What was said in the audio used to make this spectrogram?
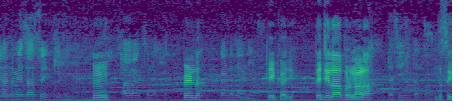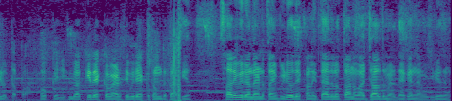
98721 ਬਈ। ਹੂੰ। 1869 ਪਿੰਡ? ਠੀਕ ਆ ਜੀ। ਤੇ ਜ਼ਿਲ੍ਹਾ ਬਰਨਾਲਾ? ਤਹਿਸੀਲ ਤਪਾ। ਤਹਿਸੀਲ ਤੱਪਾ। ਓਕੇ ਜੀ। ਬਾਕੀ ਦਾ ਇੱਕ ਵੈਡ ਸੀ ਵੀਰੇ ਇੱਕ ਤੁਹਾਨੂੰ ਦਿਖਾਤੀ ਆ। ਸਾਰੇ ਵੀਰਾਂ ਦਾ ਐਂਡ ਤਾਈਂ ਵੀਡੀਓ ਦੇਖਣ ਲਈ ਤਹਿ ਦਿਲੋਂ ਧੰਨਵਾਦ। ਜਲਦ ਮਿਲਦੇ ਆ ਕਿ ਨਵੀਂ ਵੀਡੀਓ ਦੇ ਨਾਲ।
